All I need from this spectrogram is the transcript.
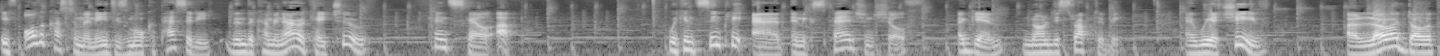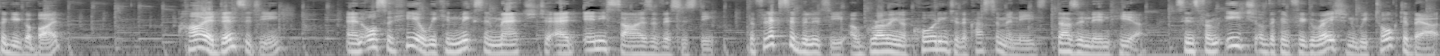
if all the customer needs is more capacity, then the Kaminario K2 can scale up. We can simply add an expansion shelf, again, non-disruptively, and we achieve a lower dollar per gigabyte higher density, and also here we can mix and match to add any size of SSD. The flexibility of growing according to the customer needs doesn't end here, since from each of the configuration we talked about,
